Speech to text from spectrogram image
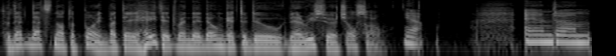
So that that's not the point. But they hate it when they don't get to do their research also. Yeah. And um,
